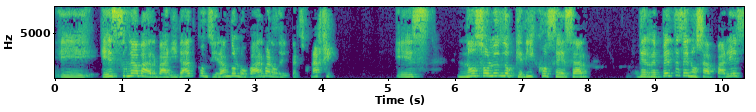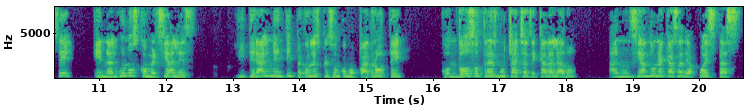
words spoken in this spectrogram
Eh, es una barbaridad considerando lo bárbaro del personaje. Es, no solo es lo que dijo César, de repente se nos aparece en algunos comerciales, literalmente, y perdón la expresión, como padrote, con dos o tres muchachas de cada lado, anunciando una casa de apuestas.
